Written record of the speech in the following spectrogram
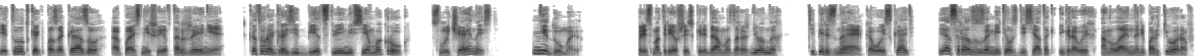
И тут, как по заказу, опаснейшее вторжение, которое грозит бедствиями всем вокруг. Случайность? Не думаю. Присмотревшись к рядам возрожденных, теперь зная, кого искать, я сразу заметил с десяток игровых онлайн-репортеров,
